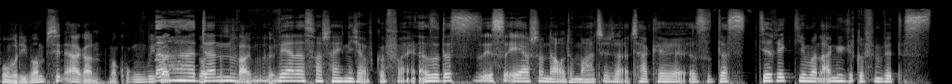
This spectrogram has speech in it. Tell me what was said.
wollen wir die mal ein bisschen ärgern. Mal gucken, wie weit Ah, dann wäre das wahrscheinlich nicht aufgefallen. Also das ist eher schon eine automatische Attacke. Also dass direkt jemand angegriffen wird, ist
